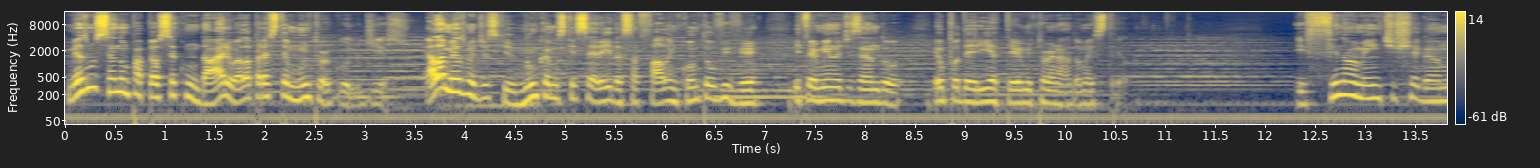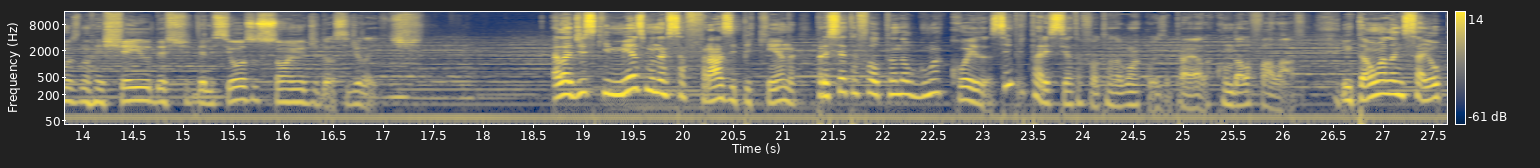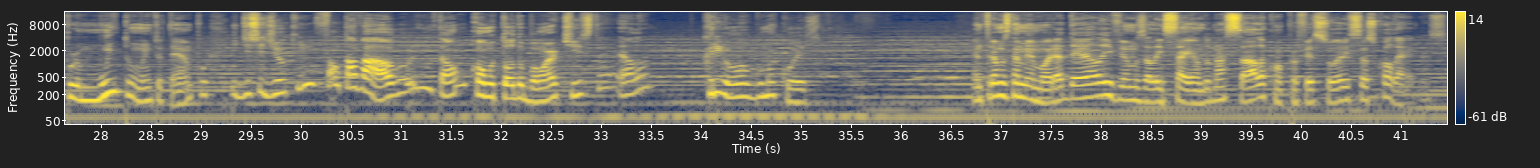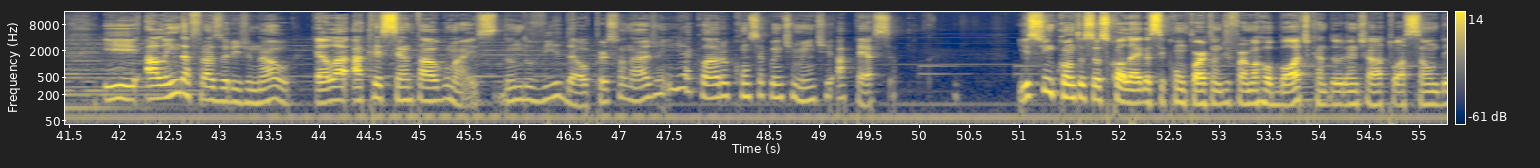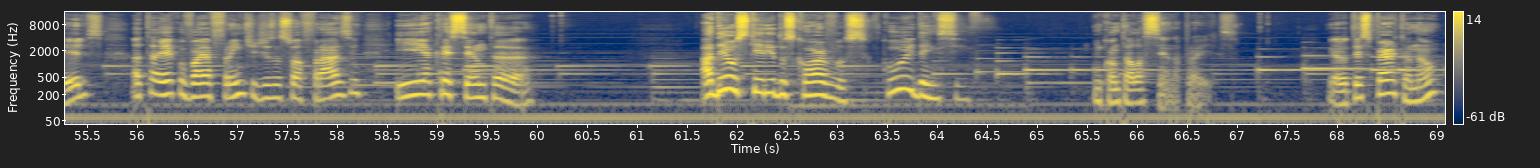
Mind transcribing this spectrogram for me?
Mesmo sendo um papel secundário, ela parece ter muito orgulho disso. Ela mesma diz que nunca me esquecerei dessa fala enquanto eu viver, e termina dizendo: Eu poderia ter me tornado uma estrela. E finalmente chegamos no recheio deste delicioso sonho de doce de leite. Ela diz que mesmo nessa frase pequena, parecia estar faltando alguma coisa. Sempre parecia estar faltando alguma coisa para ela quando ela falava. Então ela ensaiou por muito, muito tempo e decidiu que faltava algo, então, como todo bom artista, ela criou alguma coisa. Entramos na memória dela e vemos ela ensaiando na sala com a professora e seus colegas. E além da frase original, ela acrescenta algo mais, dando vida ao personagem e, é claro, consequentemente, à peça. Isso enquanto seus colegas se comportam de forma robótica durante a atuação deles, a Taeko vai à frente, diz a sua frase e acrescenta: Adeus, queridos corvos, cuidem-se. Enquanto ela acena para eles. Garota esperta, não?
